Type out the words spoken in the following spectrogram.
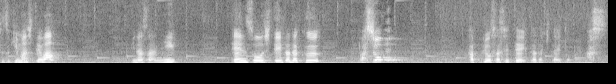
続きましては皆さんに演奏していただく場所を発表させていただきたいと思います。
